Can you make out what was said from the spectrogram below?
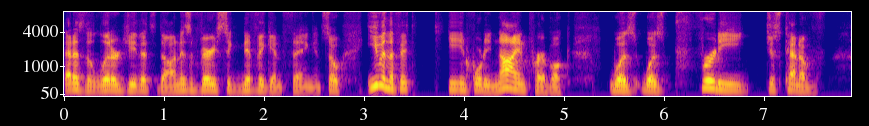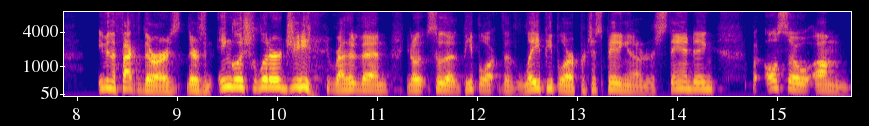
that is the liturgy that's done, is a very significant thing. And so, even the 1549 prayer book was was pretty just kind of even the fact that there is there's an English liturgy rather than you know so that people are the lay people are participating in understanding, but also um,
